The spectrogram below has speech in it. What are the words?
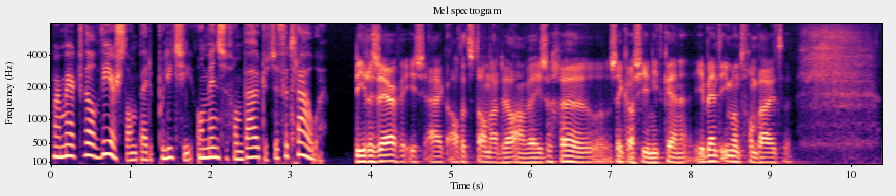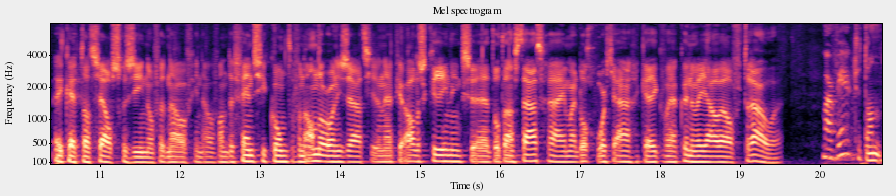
Maar merkt wel weerstand bij de politie om mensen van buiten te vertrouwen. Die reserve is eigenlijk altijd standaard wel aanwezig. zeker als je je niet kennen. Je bent iemand van buiten. Ik heb dat zelfs gezien, of, het nou, of je nou van Defensie komt of een andere organisatie. Dan heb je alle screenings uh, tot aan staatsgeheim. Maar toch wordt je aangekeken van ja, kunnen we jou wel vertrouwen. Maar werkt het dan?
